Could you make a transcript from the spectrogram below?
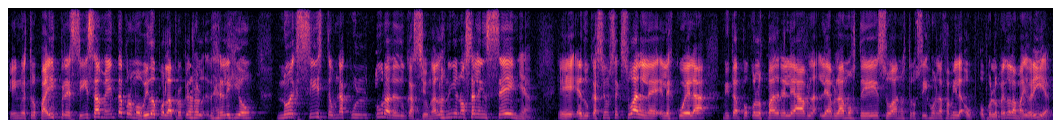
en nuestro país, precisamente promovido por la propia religión, no existe una cultura de educación. A los niños no se les enseña eh, educación sexual en la, escuela, ni tampoco los padres le, habla, le hablamos de eso a nuestros hijos en la familia, o, por lo menos la mayoría,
